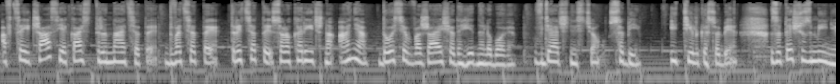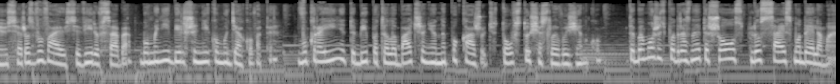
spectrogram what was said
А в цей час якась 13, 20, 30, 40-річна Аня досі вважає, що негідна любові, вдячністю собі. І тільки собі за те, що змінююся, розвиваюся, вірю в себе, бо мені більше нікому дякувати. В Україні тобі по телебаченню не покажуть товсту щасливу жінку. Тебе можуть подразнити шоу з плюс сайз моделями,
